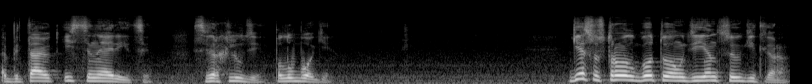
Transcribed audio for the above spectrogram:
обитают истинные арийцы, сверхлюди, полубоги. Гесс устроил Готу аудиенцию у Гитлера,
